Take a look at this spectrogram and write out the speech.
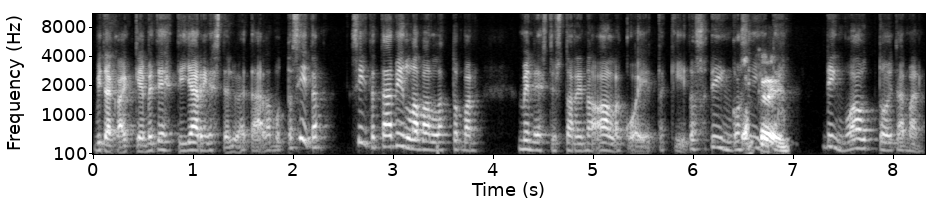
mitä kaikkea me tehtiin järjestelyä täällä, mutta siitä, siitä tämä Villavallattoman menestystarina alkoi, että kiitos Dingo okay. siitä. Dingo auttoi tämän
